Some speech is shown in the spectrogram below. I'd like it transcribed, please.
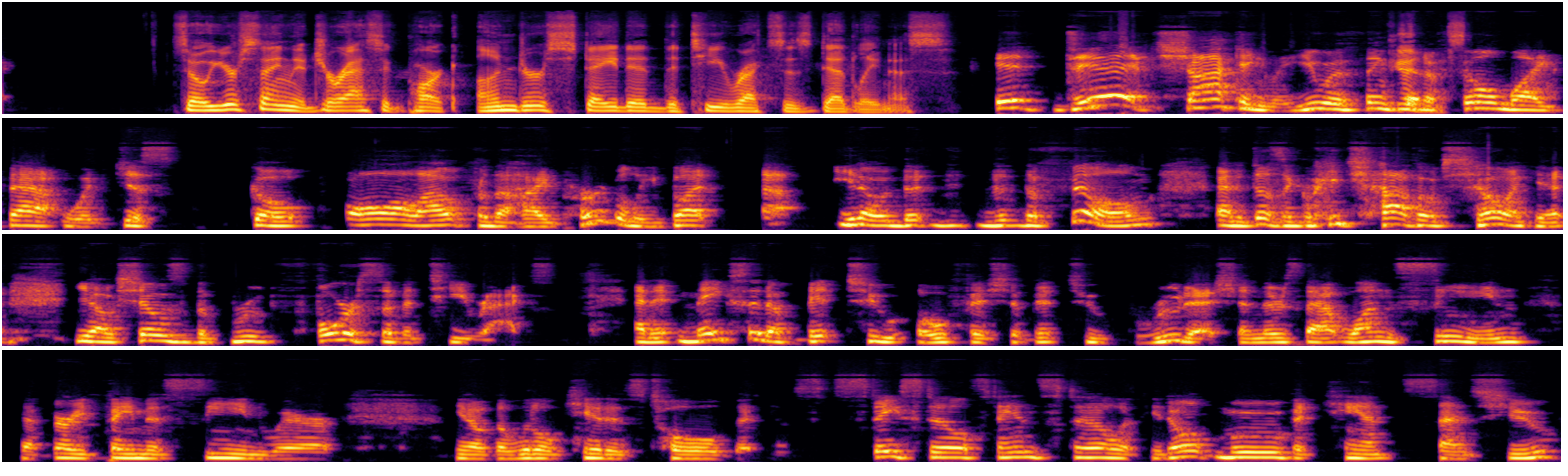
So you're saying that Jurassic Park understated the T Rex's deadliness? It did, shockingly. You would think Goodness. that a film like that would just go all out for the hyperbole, but uh, you know the, the, the film and it does a great job of showing it you know shows the brute force of a t-rex and it makes it a bit too oafish, a bit too brutish. And there's that one scene, that very famous scene where, you know, the little kid is told that stay still, stand still. If you don't move, it can't sense you.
